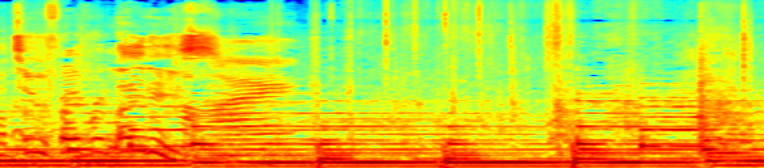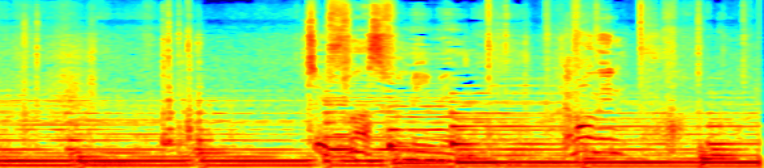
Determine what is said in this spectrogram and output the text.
My two favourite ladies. Hi. Too fast for me, man. Come on then.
